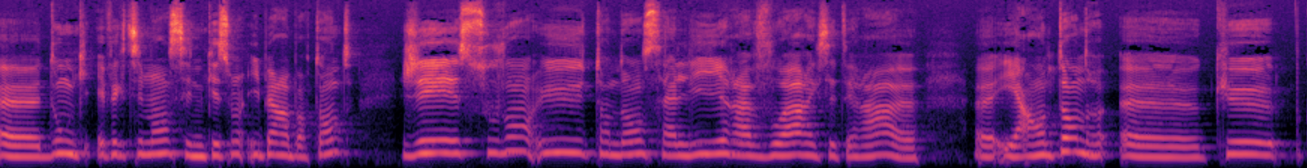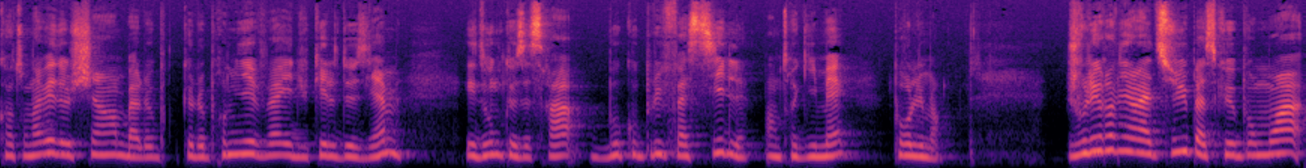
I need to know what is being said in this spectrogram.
Euh, donc, effectivement, c'est une question hyper importante. J'ai souvent eu tendance à lire, à voir, etc., euh, et à entendre que quand on avait deux chiens, bah, que le premier va éduquer le deuxième, et donc que ce sera beaucoup plus facile, entre guillemets, pour l'humain. Je voulais revenir là-dessus parce que pour moi,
